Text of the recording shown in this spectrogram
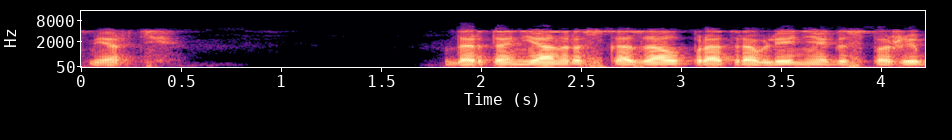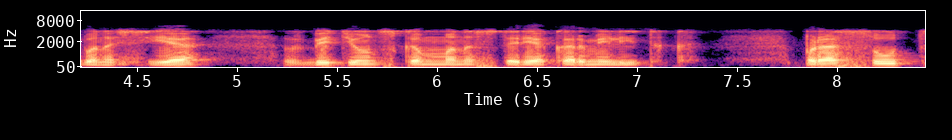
смерти. Д'Артаньян рассказал про отравление госпожи Бонасье в Бетюнском монастыре кармелиток, про суд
